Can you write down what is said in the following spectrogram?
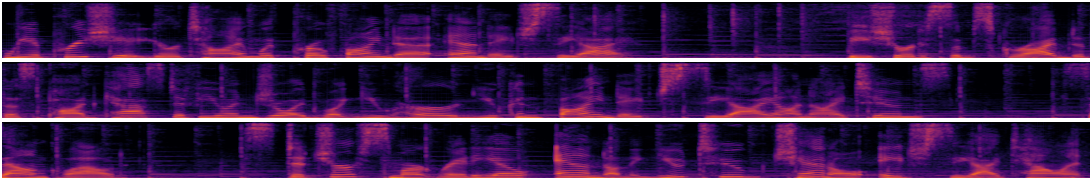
we appreciate your time with Profinda and HCI. Be sure to subscribe to this podcast if you enjoyed what you heard. You can find HCI on iTunes, SoundCloud, Stitcher Smart Radio, and on the YouTube channel HCI Talent.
